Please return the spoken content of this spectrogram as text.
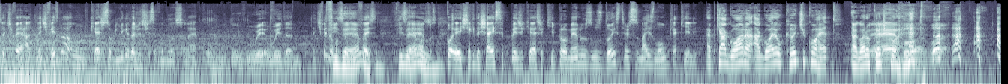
se eu estiver errado. A gente fez um cast sobre Liga da Justiça quando lançou na época do o Whedon. A gente fez alguma Fizemos, coisa, não fez? Fizemos. A gente tinha que deixar esse podcast aqui pelo menos uns dois terços mais longo que aquele. É porque agora, agora é o cut correto. Agora é o cut É, correto. boa, boa.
